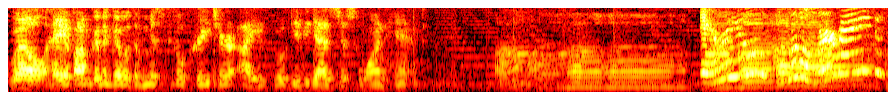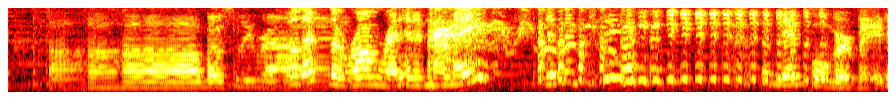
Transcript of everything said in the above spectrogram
Well, hey, if I'm gonna go with a mystical creature, I will give you guys just one hint. Ah, Ariel, ah, Little Mermaid. Ah, mostly right. Well, that's the wrong redheaded mermaid. Didn't exist. It's a Deadpool mermaid.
